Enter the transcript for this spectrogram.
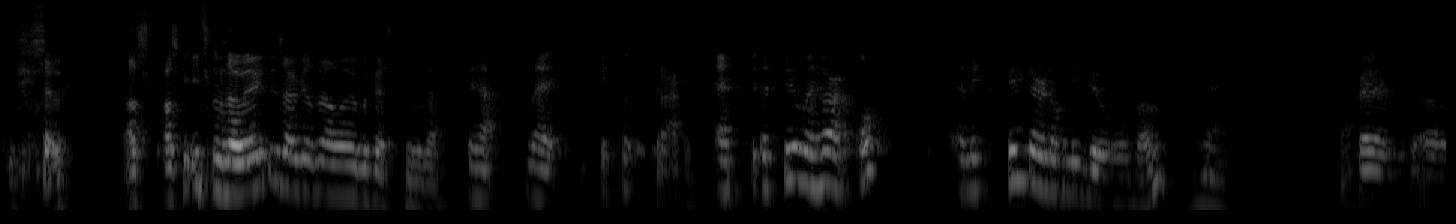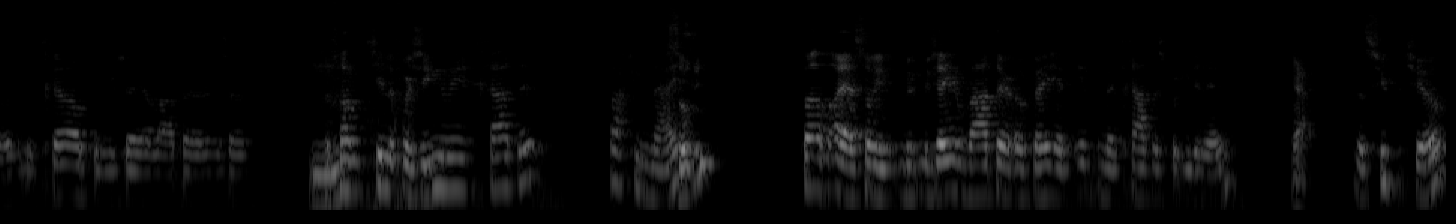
Zo. Als, als ik er iets van zou weten, zou ik dat wel eh, bevestigen inderdaad. Ja, nee, ik, ik, Kraken. het, het viel me heel erg op. En ik vind er nog niet heel veel van. Nee. Nou, verder, dus, eh, het geld, het musea, water en zo. Mhm. Zo van chille voorzieningen gaten. Fucking nice. Sorry? Van, oh ja, sorry. Mu- Museum, water, OV en internet gratis voor iedereen. Ja. Dat is super chill.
